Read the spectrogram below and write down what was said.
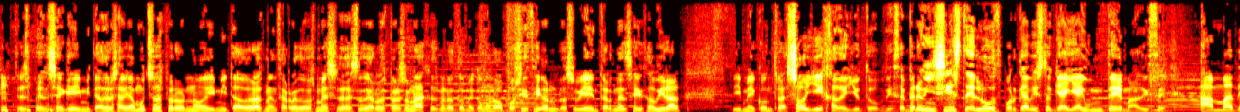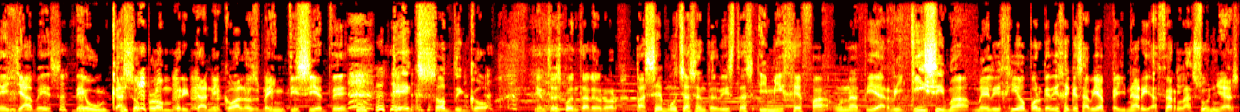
Entonces pensé que imitadores había muchos, pero no imitadoras. Me encerré dos meses a estudiar los personajes, me lo tomé como una oposición, lo subí a internet, se hizo viral y me contra... Soy hija de YouTube, dice. Pero insiste Luz, porque ha visto que ahí hay un tema, dice. Ama de llaves de un casoplón británico a los 27. ¡Qué exótico! Y entonces cuenta Leonor, pasé muchas entrevistas y mi jefa, una tía riquísima, me eligió porque dije que sabía peinar y hacer las uñas.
